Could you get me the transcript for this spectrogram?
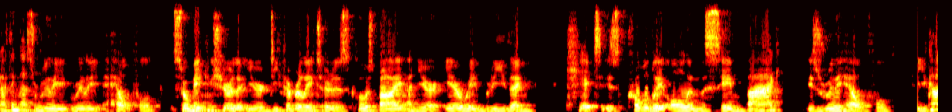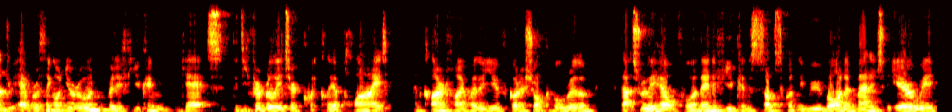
I think that's really, really helpful. So, making sure that your defibrillator is close by and your airway breathing kit is probably all in the same bag is really helpful. You can't do everything on your own, but if you can get the defibrillator quickly applied and clarify whether you've got a shockable rhythm, that's really helpful. And then if you can subsequently move on and manage the airway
